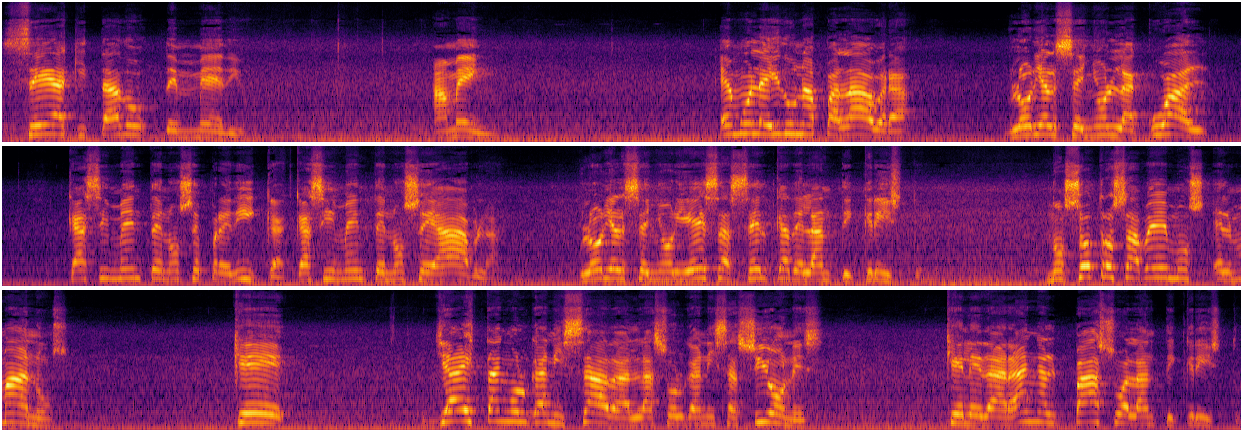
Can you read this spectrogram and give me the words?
sea quitado de en medio. Amén. Hemos leído una palabra, gloria al Señor, la cual casi no se predica, casi mente no se habla. Gloria al Señor, y es acerca del anticristo. Nosotros sabemos, hermanos, que ya están organizadas las organizaciones que le darán al paso al anticristo.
